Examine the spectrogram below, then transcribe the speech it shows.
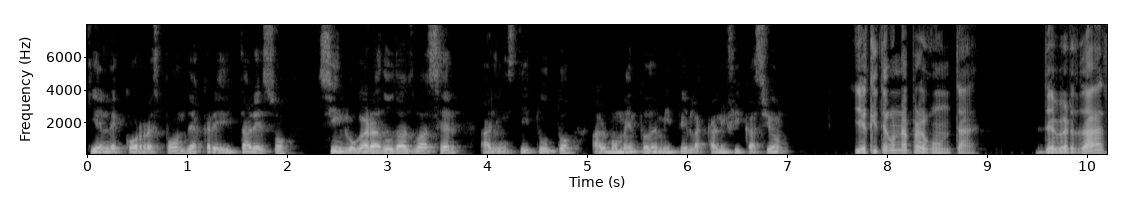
quien le corresponde acreditar eso, sin lugar a dudas, va a ser al instituto al momento de emitir la calificación. Y aquí tengo una pregunta. ¿De verdad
